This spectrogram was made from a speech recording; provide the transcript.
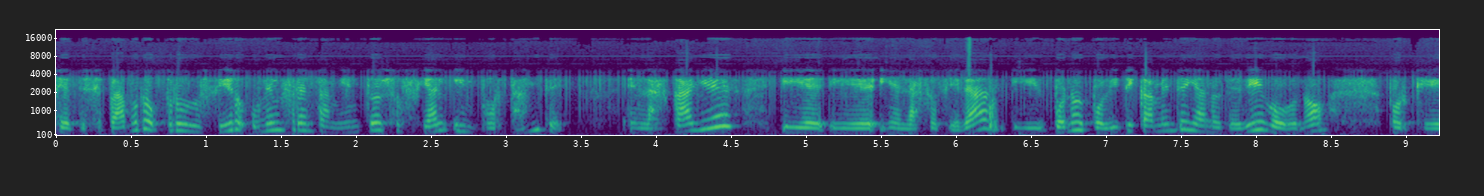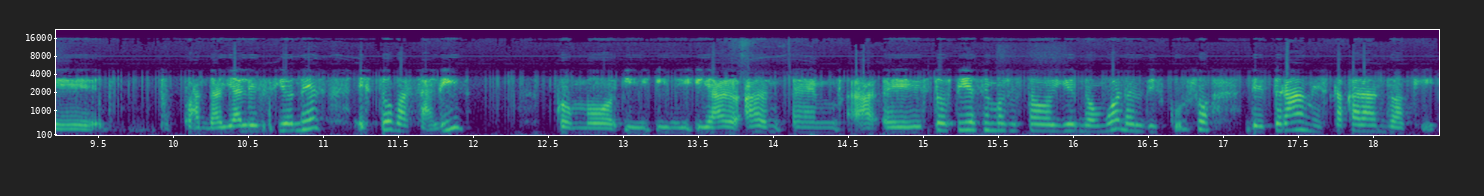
se, se va a producir un enfrentamiento social importante en las calles y, y, en la sociedad y bueno políticamente ya no te digo no porque cuando haya elecciones esto va a salir. Como y, y, estos días hemos estado oyendo bueno el discurso de Trump está calando aquí.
